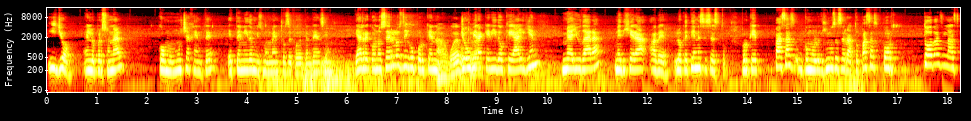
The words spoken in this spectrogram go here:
Y yo, en lo personal, como mucha gente, he tenido mis momentos de codependencia. Y al reconocerlos digo, ¿por qué no? Ah, huevo, Yo hubiera claro. querido que alguien me ayudara, me dijera, a ver, lo que tienes es esto. Porque pasas, como lo dijimos hace rato, pasas por todas las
